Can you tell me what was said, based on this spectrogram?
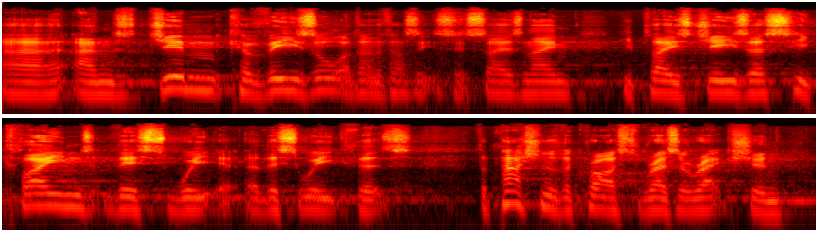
Uh, and Jim Caviezel, I don't know if I to say his name, he plays Jesus. He claimed this week, uh, this week that The Passion of the Christ Resurrection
